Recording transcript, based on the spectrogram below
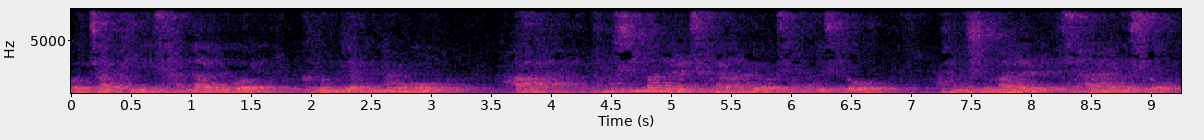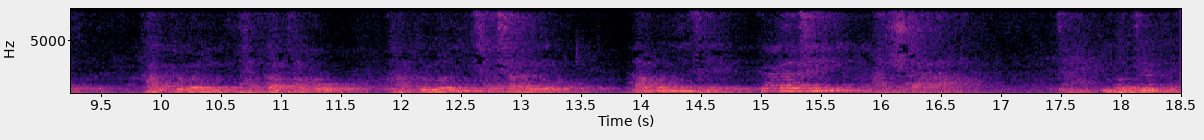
어차피 산다는 건 그런 게 아니오. 아, 당신만을 사랑하며 살겠소. 당신만을 사랑하겠소. 가끔은 답답하고 가끔은 속상해도 남은 인생 끝까지 갑시다. 자, 이건 이제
